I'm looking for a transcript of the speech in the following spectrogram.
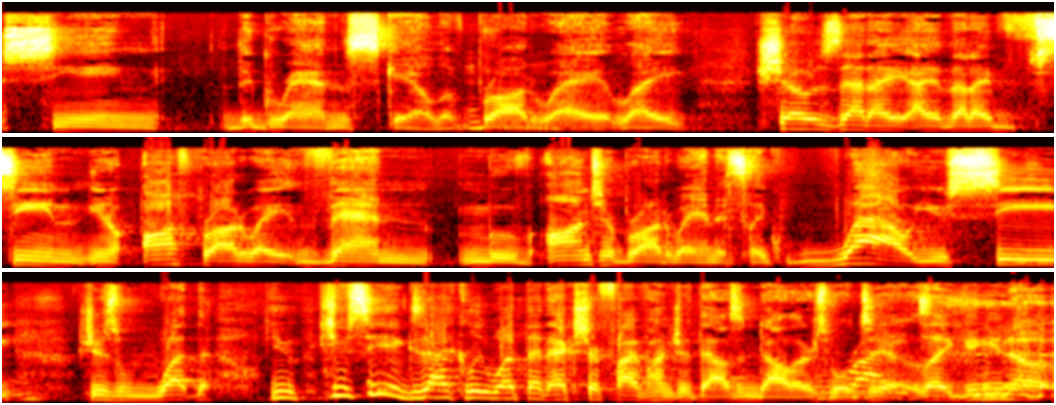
seeing the grand scale of Broadway, like shows that I, I that I've seen, you know, off Broadway, then move onto Broadway, and it's like, wow, you see just what the, you you see exactly what that extra five hundred thousand dollars will Right. do, like you know,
